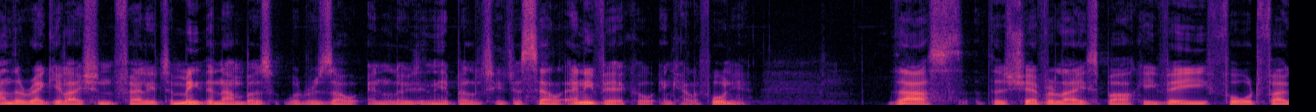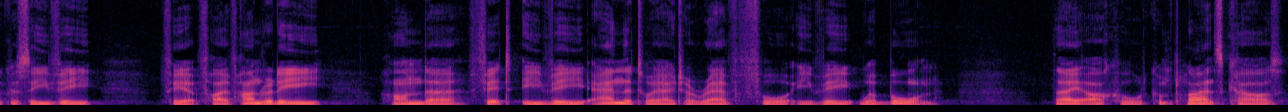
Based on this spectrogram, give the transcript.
Under regulation, failure to meet the numbers would result in losing the ability to sell any vehicle in California. Thus, the Chevrolet Spark EV, Ford Focus EV, Fiat 500e, Honda Fit EV, and the Toyota RAV4 EV were born. They are called compliance cars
